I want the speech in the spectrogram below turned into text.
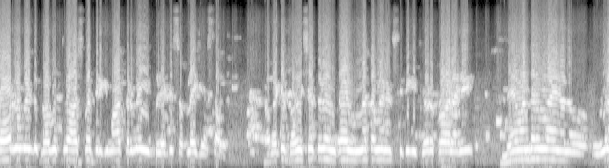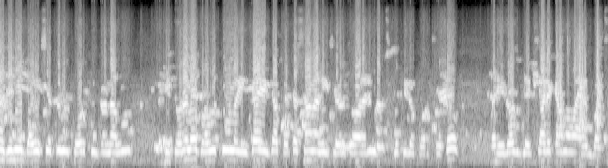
గవర్నమెంట్ ప్రభుత్వ ఆసుపత్రికి మాత్రమే ఈ బ్లడ్ సప్లై చేస్తాం. కాబట్టి భవిష్యత్తులో ఇంకా ఉన్నతమైన స్థితికి చేరుకోవాలని మేమందరం ఆయనను ఉన్నదిని భవిష్యత్తును కోరుకుంటున్నాము. ప్రతి త్వరలో ప్రభుత్వంలో ఇంకా ఇంకా పెద్ద స్థానానికి చేరుకోవాలని మనస్ఫూర్తిగా కోరుకుంటూ మరి ఈరోజు బ్లడ్ కార్యక్రమం ఆయన బట్టి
